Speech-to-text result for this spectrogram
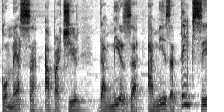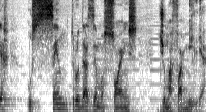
começa a partir da mesa. A mesa tem que ser o centro das emoções de uma família.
